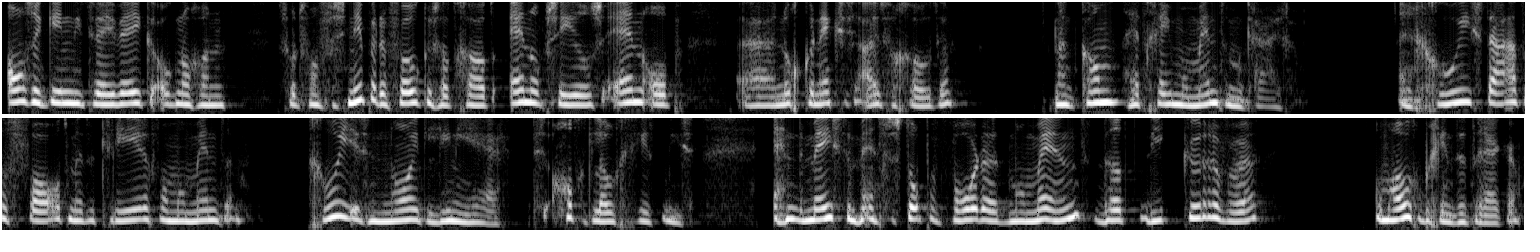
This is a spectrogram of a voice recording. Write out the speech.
Als ik in die twee weken ook nog een soort van versnipperde focus had gehad en op sales en op uh, nog connecties uitvergroten, dan kan het geen momentum krijgen. En groei staat of valt met het creëren van momentum. Groei is nooit lineair. Het is altijd logaritmisch. En de meeste mensen stoppen voor het moment dat die curve omhoog begint te trekken.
